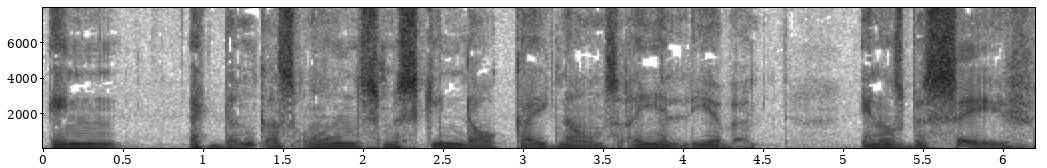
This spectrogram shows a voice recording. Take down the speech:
En ek dink as ons miskien dalk kyk na ons eie lewe en ons besef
